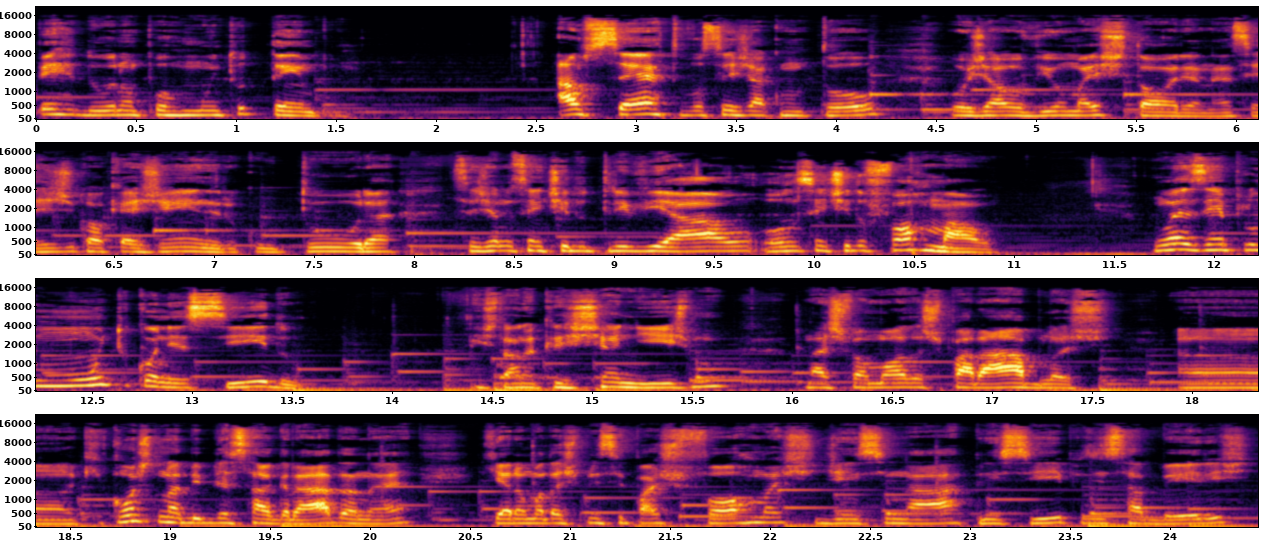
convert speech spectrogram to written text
perduram por muito tempo. Ao certo, você já contou ou já ouviu uma história, né? seja de qualquer gênero, cultura, seja no sentido trivial ou no sentido formal. Um exemplo muito conhecido está no cristianismo, nas famosas parábolas uh, que constam na Bíblia Sagrada, né? Que era uma das principais formas de ensinar princípios e saberes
